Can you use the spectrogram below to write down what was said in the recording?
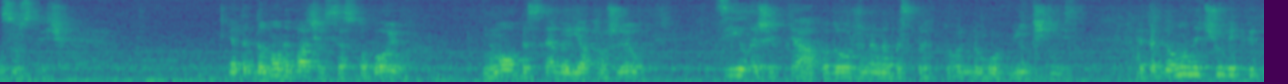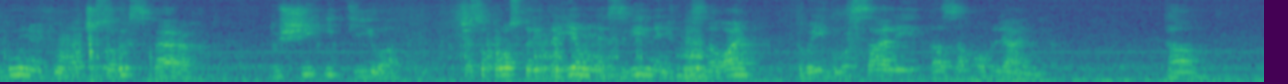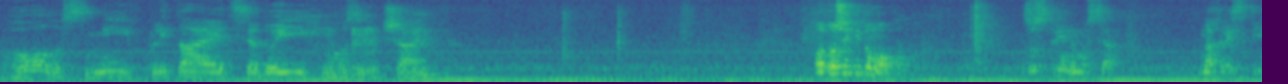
Зустріч. Я так давно не бачився з тобою, немов без тебе я прожив ціле життя, подовжене на безпритульну вічність. Я так давно не чув, як відлунюють у надчасових сферах душі і тіла, часопросторі таємних звільнень, впізнавань твої глосалії та замовляння. Там голос мій вплітається до їхнього звучання. Отож, як і домовлено, зустрінемося на Христі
